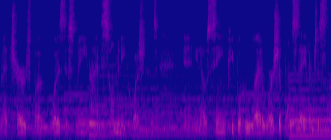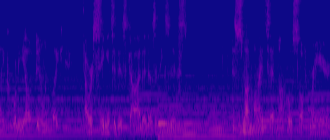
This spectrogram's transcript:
I'm at church, but what does this mean? I had so many questions, and you know, seeing people who led worship on stage, I'm just like, what are y'all doing? Like, y'all were singing to this God that doesn't exist. This was my mindset my whole sophomore year.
